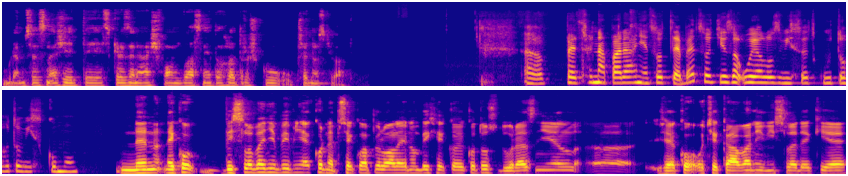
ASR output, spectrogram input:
budeme se snažit i skrze náš fond vlastně tohle trošku upřednostňovat. Eh, Petře, napadá něco tebe, co tě zaujalo z výsledků tohoto výzkumu? Ne, jako vysloveně by mě jako nepřekvapilo, ale jenom bych jako, jako to zdůraznil, eh, že jako očekávaný výsledek je,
